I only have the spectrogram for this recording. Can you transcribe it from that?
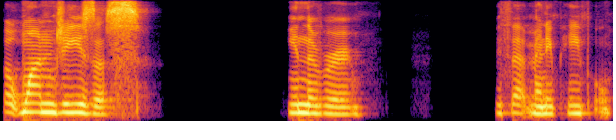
But one Jesus in the room with that many people.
